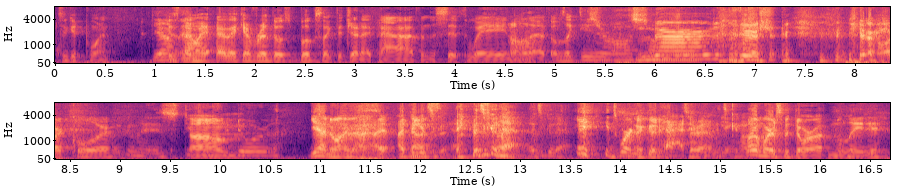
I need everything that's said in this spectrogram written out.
It's a good point. yeah, Because now I, I like I've read those books like the Jedi Path and the Sith Way and all Uh-huh. that. I was like, these are awesome. nerd. you're Hardcore. Stupid Um, yeah, no, I, I, I think No, it's that's a good hat. That's a good hat. he's wearing a good hat. Sorry, I'm getting Let him hot. wear his fedora. Milady.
